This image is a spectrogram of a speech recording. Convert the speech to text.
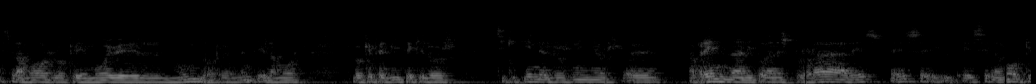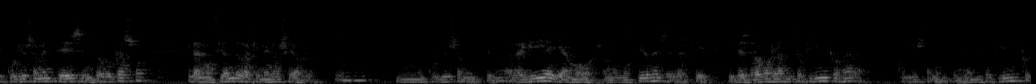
es el amor lo que mueve el mundo realmente, el amor lo que permite que los chiquitines, los niños eh, aprendan y puedan explorar, es, es, el, es, el, amor, que curiosamente es en todo caso la emoción de la que menos se habla. Mm, curiosamente, ¿no? Alegría y amor son emociones de las que, y desde luego en el ámbito clínico nada, curiosamente, en el ámbito clínico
